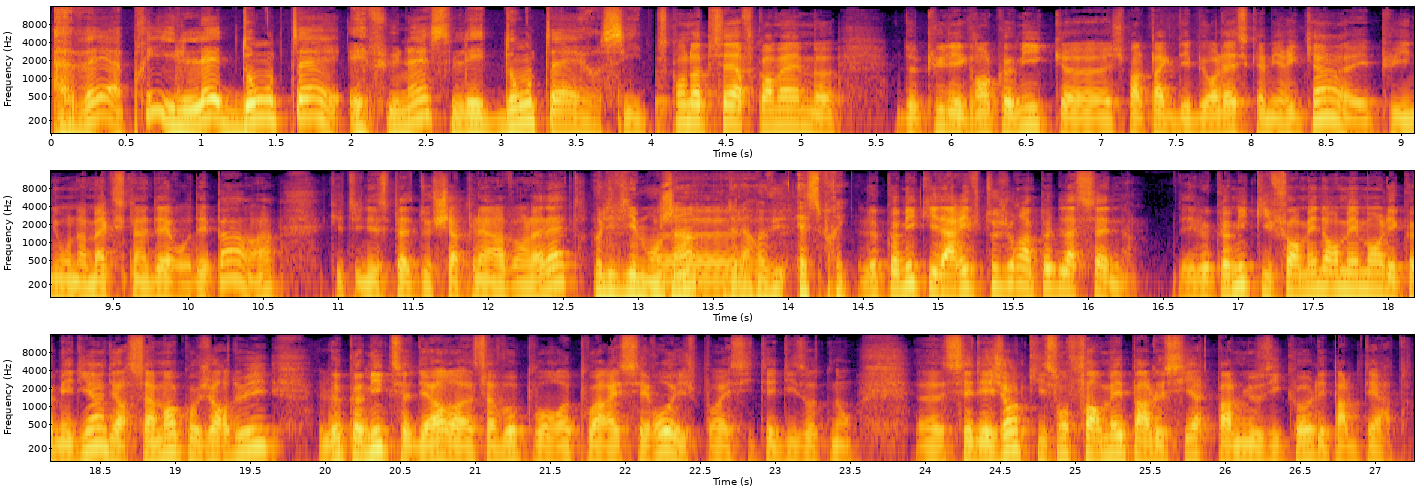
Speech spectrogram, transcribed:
avait appris, il les domptait. Et Funès les domptait aussi. Ce qu'on observe quand même euh, depuis les grands comiques, je ne parle pas que des burlesques américains, et puis nous on a Max Linder au départ, hein, qui est une espèce de Chaplin avant la lettre. Olivier Mongin de la revue Esprit. Le comique, il arrive toujours un peu de la scène. Et le comique qui forme énormément les comédiens, d'ailleurs ça manque aujourd'hui. Le comique, d'ailleurs ça vaut pour euh, Poire et Serrault, et je pourrais citer dix autres noms. Euh, c'est des gens qui sont formés par le cirque, par le musical et par le théâtre.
